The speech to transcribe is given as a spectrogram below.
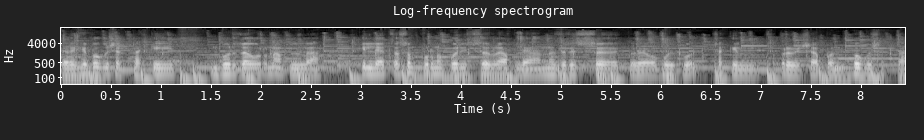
तर हे बघू शकता की बुरुजावरून आपल्याला किल्ल्याचा संपूर्ण परिसर आपल्या नजरेस किंवा भुईकोटचा किल्ला प्रवेश आपण बघू शकता.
